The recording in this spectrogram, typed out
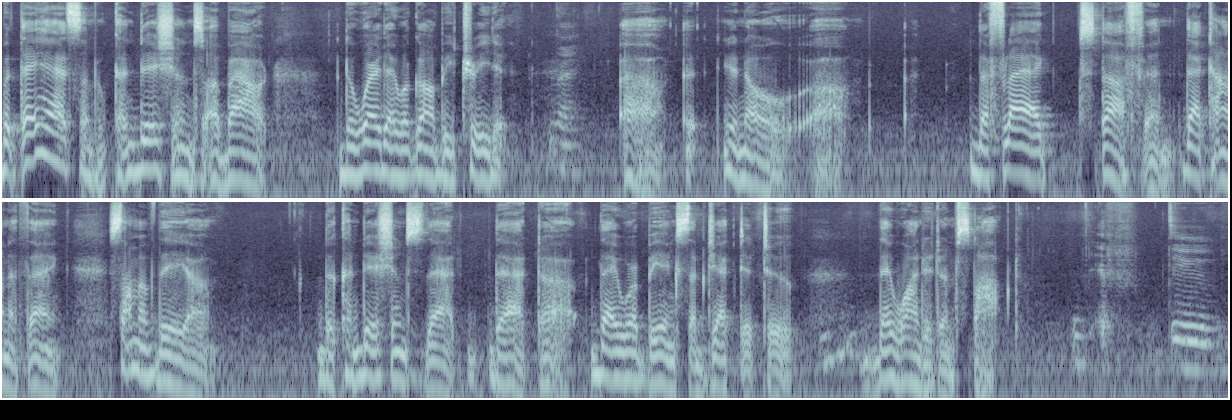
but they had some conditions about the way they were going to be treated. right. Uh, you know, uh, the flag stuff and that kind of thing. Some of the uh, the conditions that that uh, they were being subjected to, they wanted them stopped. If, do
